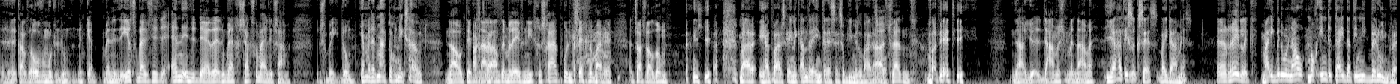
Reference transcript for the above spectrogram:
Uh, ik had het over moeten doen. Ik heb, ben in de eerste blijven zitten en in de derde. En ik ben gezakt voor mijn examen. Dus een beetje dom. Ja, maar dat maakt toch niks uit? Nou, het heeft Achteraf. na de hand in mijn leven niet geschaad, moet ik zeggen. Maar uh, het was wel dom. ja, maar je had waarschijnlijk andere interesses op die middelbare school. Uitsluitend. Wat deed hij? Nou, je, dames met name. Ja, had hij succes bij dames? Eh, redelijk. Maar ik bedoel nou nog in de tijd dat hij niet beroemd was.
